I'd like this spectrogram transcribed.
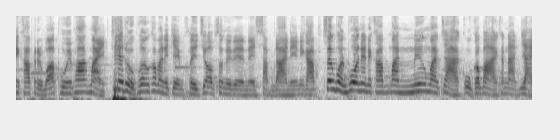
นะครับหรือว่าภูมิภาคใหม่ ที่จะถูกเพิ่มเข้ามาในเกม Creature of Sonalia ในสัปดาห์นี้นะครับซึ่งผลพวงเนี่ยนะครับมันเนื่องมาจากอุกกาบาตขนาดใหญ่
